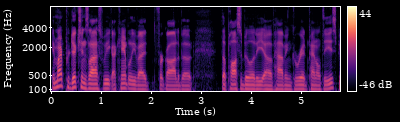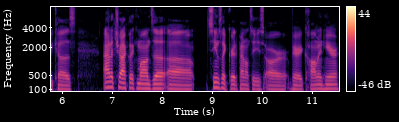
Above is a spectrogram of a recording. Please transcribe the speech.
in my predictions last week, I can't believe I forgot about the possibility of having grid penalties because at a track like Monza, uh, seems like grid penalties are very common here,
